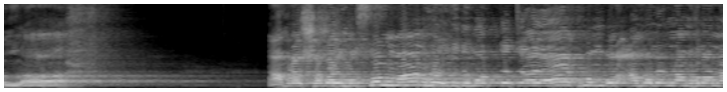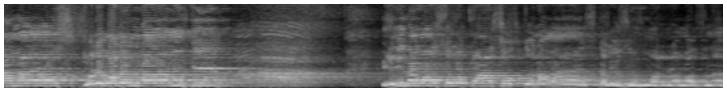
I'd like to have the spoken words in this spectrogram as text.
আল্লাহ। আমরা সবাই মুসলমান হয়ে যদি মরতে চাই, এক নম্বর আমলের নাম হলো নামাজ। জোরে বলেন নাম কি? এই নামাজ হলো পাঁচ অক্ত নামাজ, খালি জুম্মার নামাজ না।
